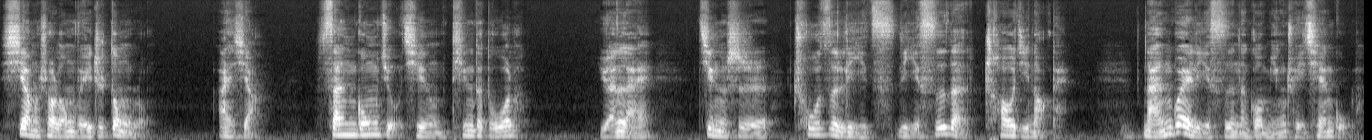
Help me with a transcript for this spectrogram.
项少龙为之动容，暗想：三公九卿听得多了，原来竟是。出自李斯李斯的超级脑袋，难怪李斯能够名垂千古了。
